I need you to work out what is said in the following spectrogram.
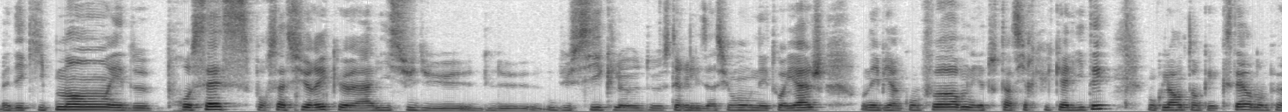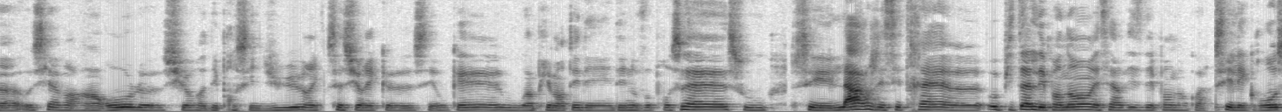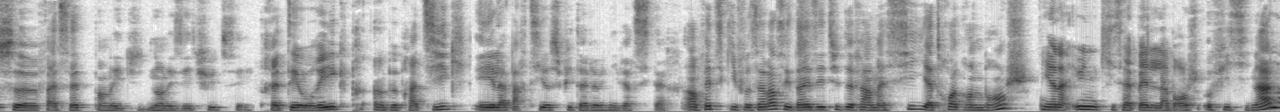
bah, d'équipements et de process pour s'assurer que à l'issue du, du, cycle de stérilisation ou nettoyage, on est bien conforme, il y a tout un circuit qualité. Donc là, en tant qu'externe, on peut aussi avoir un rôle sur des procédures et s'assurer que c'est ok ou implémenter des, des nouveaux process ou c'est large et c'est très euh, hôpital dépendant et service dépendant quoi. C'est les grosses euh, facettes dans les, dans les études, c'est très théorique, un peu pratique et la partie hospitalo-universitaire. En fait, ce qu'il faut savoir, c'est que dans les études de pharmacie, il y a trois grandes branches. Il y en a une qui s'appelle la branche officinale,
